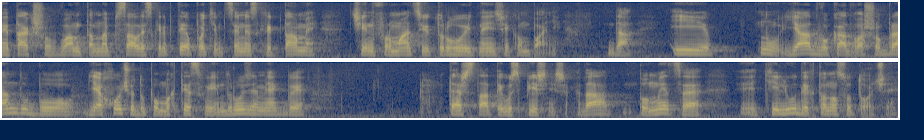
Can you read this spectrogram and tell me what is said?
не так, що вам там написали скрипти, а потім цими скриптами чи інформацією торгують на іншій компанії. Да. І ну, я адвокат вашого бренду, бо я хочу допомогти своїм друзям, якби теж стати успішнішими. Да? Бо ми це е, ті люди, хто нас оточує.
